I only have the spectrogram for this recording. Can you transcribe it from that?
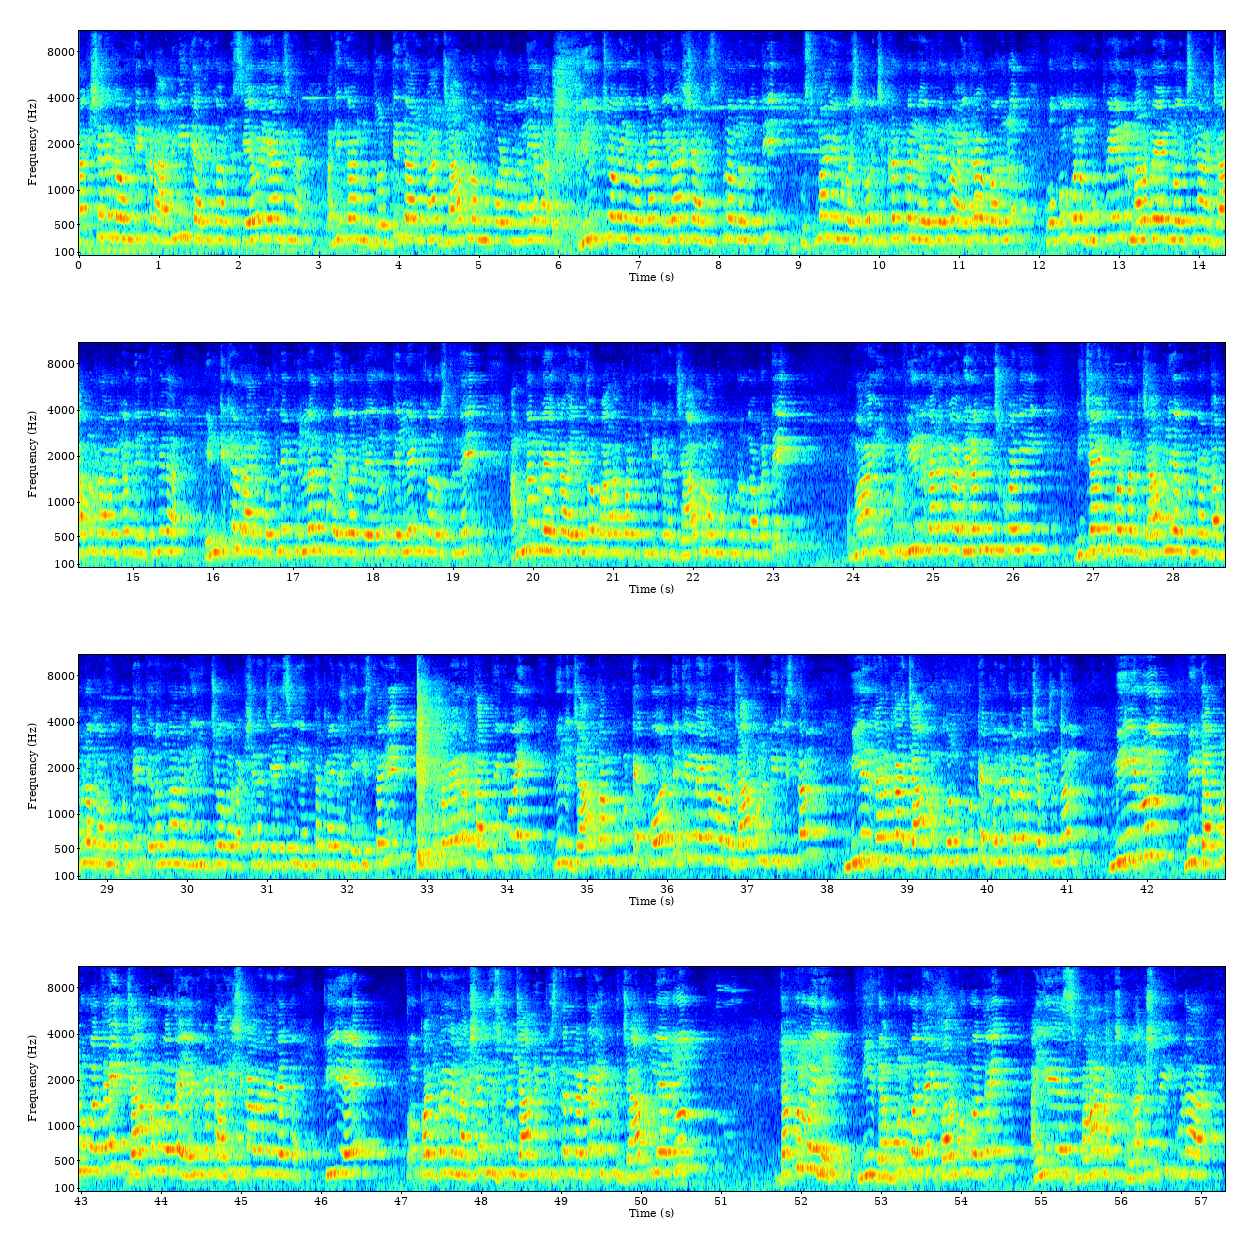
రక్షణగా ఉంటే ఇక్కడ అవినీతి అధికారులు సేవ చేయాల్సిన అధికారులు దొడ్డి దారిన జాబులు అమ్ముకోవడం వల్ల ఇలా నిరుద్యోగ యువత నిరాశ నిస్పృహలు ఉంది ఉస్మాన్ యూనివర్సిటీలో చిక్కడపల్లి లైబ్రరీలో హైదరాబాద్లో ఒక్కొక్కరు ముప్పై ఏళ్ళు నలభై ఏళ్ళు వచ్చిన జాబులు రావట్లేదు నెత్తి మీద ఎంటికలు రాలిపోతున్నాయి పిల్లలు కూడా ఇవ్వట్లేదు తెల్లెంటికలు వస్తున్నాయి. అన్నం లేక ఎంతో బాధపడుతుంటే ఇక్కడ జాబులు అమ్ముకుంటారు కాబట్టి మా ఇప్పుడు వీళ్ళు కనుక విరమించుకొని నిజాయితీ పనులకు జాబులు లేకుండా డబ్బులకు అమ్ముకుంటే తెలంగాణ నిరుద్యోగ రక్షణ చేసి ఎంతకైనా తెగిస్తుంది. ఒకవేళ తప్పిపోయి వీళ్ళు జాబులు అమ్ముకుంటే కోర్టుకి వెళ్ళైనా వాళ్ళ జాబులు బీకిస్తాం మీరు కనుక జాబులు కొనుక్కుంటే కొనేటోళ్ళకి చెప్తున్నాం. మీరు మీ డబ్బులు పోతాయి జాబులు పోతాయి. ఎందుకంటే హరీష్ రావు అనే దగ్గర పిఏ పది పదిహేను లక్షలు తీసుకొని జాబ్ ఇప్పిస్తారు కట ఇప్పుడు జాబు లేదు డబ్బులు పోయినాయి. మీ డబ్బులు పోతాయి పరుగులు పోతాయి. ఐఏఎస్ మహాలక్ష్మి లక్ష్మి కూడా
